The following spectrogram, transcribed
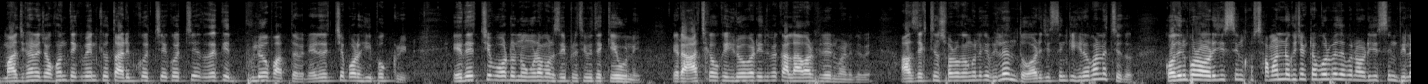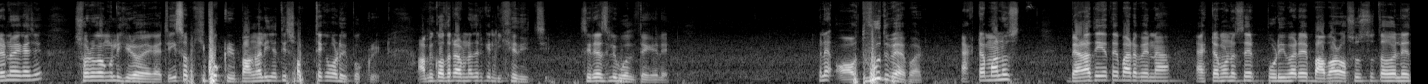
মাঝখানে যখন দেখবেন কেউ তারিফ করছে করছে, তাদেরকে ভুলেও পারতে হবে না। এদের চেয়ে বড় হিপোক্রিট এদের চেয়ে বড় নোংরা মানুষ এই পৃথিবীতে কেউ নেই। এরা আজ কাউকে হিরো বানিয়ে দেবে, কাল আবার ভিলেন বানিয়ে দেবে। আজ দেখছেন সৌরভ গাঙ্গুলিকে ভিলেন তো? অরিজিৎ সিংকে হিরো বানাচ্ছে তো? কদিন পর অরিজিৎ সিং সামান্য কিছু একটা বলবে, দেখবেন অরিজিৎ সিং ভিলেন হয়ে গেছে, সৌরভ গাঙ্গুলি হিরো হয়ে গেছে। এইসব হিপোক্রিট বাঙালি জাতি সব থেকে বড় হিপোক্রিট আমি কথাটা আপনাদেরকে লিখে দিচ্ছি সিরিয়াসলি বলতে গেলে। মানে অদ্ভুত ব্যাপার। একটা মানুষ বেড়াতে যেতে পারবে না, একটা মানুষের পরিবারে বাবার অসুস্থতা হলে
